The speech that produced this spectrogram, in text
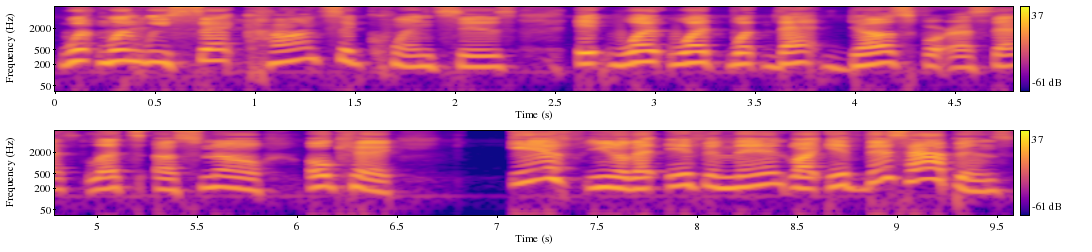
when, when we set consequences, it what what what that does for us that lets us know, okay, if you know that if and then, like if this happens,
